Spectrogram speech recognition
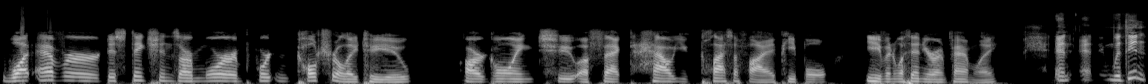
whatever distinctions are more important culturally to you are going to affect how you classify people even within your own family. And, and within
